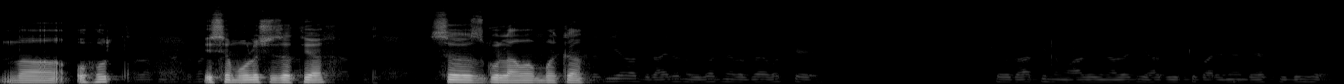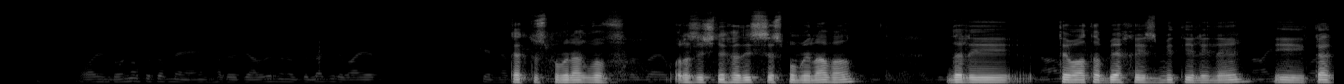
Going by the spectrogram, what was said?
на Охот и се молеше за тях с голяма мъка. Както споменах в различни хадиси се споменава дали телата бяха измити или не и как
